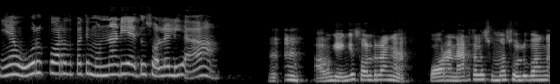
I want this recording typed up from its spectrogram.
ஏன் ஊருக்கு போறத பத்தி முன்னாடியே எதுவும் சொல்லலையா? அவங்க எங்கே சொல்கிறாங்க போகிற நேரத்தில் சும்மா சொல்லுவாங்க.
